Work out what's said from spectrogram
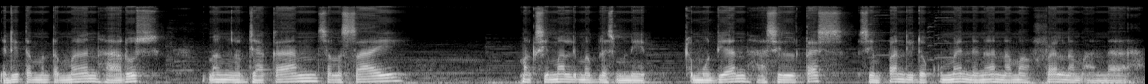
Jadi teman-teman harus mengerjakan selesai maksimal 15 menit. Kemudian hasil tes simpan di dokumen dengan nama file nama anda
